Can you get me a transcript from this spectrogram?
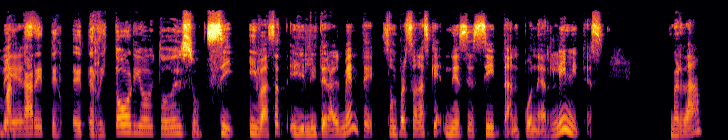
marcar el, territorio y todo eso. Sí, y vas a, y literalmente son personas que necesitan poner límites, ¿verdad?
